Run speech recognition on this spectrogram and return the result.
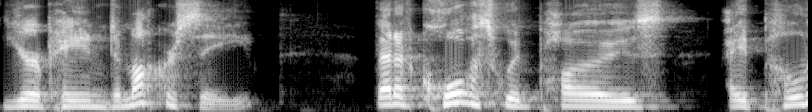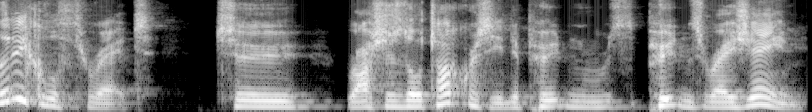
European democracy, that of course would pose a political threat to Russia's autocracy, to Putin's, Putin's regime.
